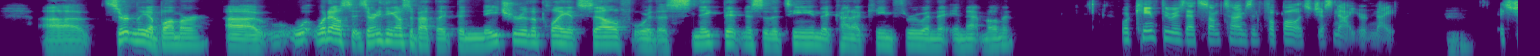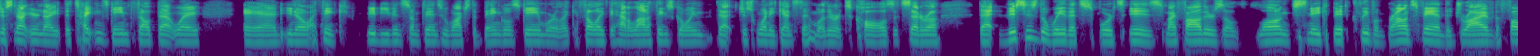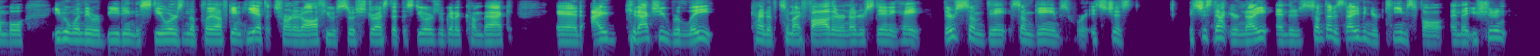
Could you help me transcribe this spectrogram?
Uh, certainly a bummer. Uh, what, what, else? Is there anything else about the, the nature of the play itself or the snake bitness of the team that kind of came through in the in that moment? What came through is that sometimes in football, it's just not your night. Mm-hmm. It's just not your night. The Titans game felt that way. And, you know, I think maybe even some fans who watched the Bengals game where like it felt like they had a lot of things going that just went against them, whether it's calls, etc. That this is the way that sports is. My father's a long snake bit Cleveland Browns fan, the drive, the fumble, even when they were beating the Steelers in the playoff game, he had to turn it off. He was so stressed that the Steelers were going to come back. And I could actually relate kind of to my father and understanding, hey, there's some day some games where it's just it's just not your night and there's sometimes it's not even your team's fault and that you shouldn't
